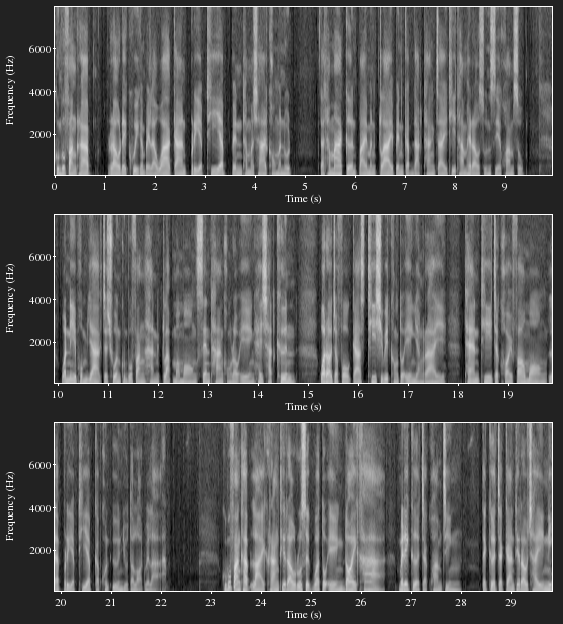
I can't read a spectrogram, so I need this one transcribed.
คุณผู้ฟังครับ เราได้คุยกันไปแล้วว่าการเปรียบเทียบเป็นธรรมชาติของมนุษย์ แต่ถ้ามากเกินไปมันกลายเป็นกับดักทางใจที่ทำให้เราสูญเสียความสุข วันนี้ผมอยากจะชวนคุณผู้ฟังหันกลับมามองเส้นทางของเราเองให้ชัดขึ้น ว่าเราจะโฟกัสที่ชีวิตของตัวเองอย่างไร แทนที่จะคอยเฝ้ามองและเปรียบเทียบกับคนอื่นอยู่ตลอดเวลา คุณผู้ฟังครับหลายครั้งที่เรารู้สึกว่าตัวเองด้อยค่า ไม่ได้เกิดจากความจริง แต่เกิดจากการที่เราใช้นิ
